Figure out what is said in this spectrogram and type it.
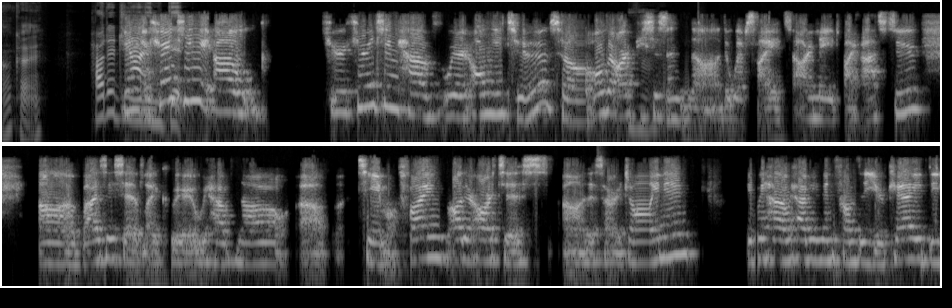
okay, How did you Yeah, even get currently, uh, currently have we're only two, so all the art Mhm. pieces and uh, the websites are made by us two. Uh, but as I said, like we we have now a team of five other artists uh, that are joining. We have we have even from the UK, the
